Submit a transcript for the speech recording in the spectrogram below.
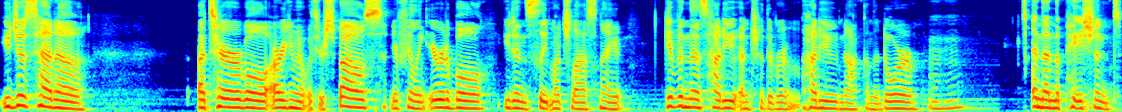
you just had a, a terrible argument with your spouse, you're feeling irritable, you didn't sleep much last night. Given this, how do you enter the room? How do you knock on the door? Mm-hmm. And then the patient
